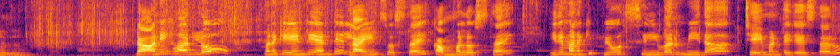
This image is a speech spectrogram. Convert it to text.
అదే. రాణి హార్లో మనకి ఏంటి అంటే లైన్స్ వస్తాయి కమ్మలు వస్తాయి. ఇది మనకి ప్యూర్ సిల్వర్ మీద చేయమంటే చేస్తారు.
